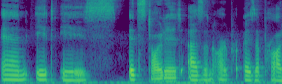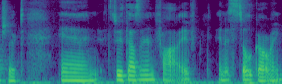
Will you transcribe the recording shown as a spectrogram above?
and it is it started as an art as a project in 2005 and it's still going.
